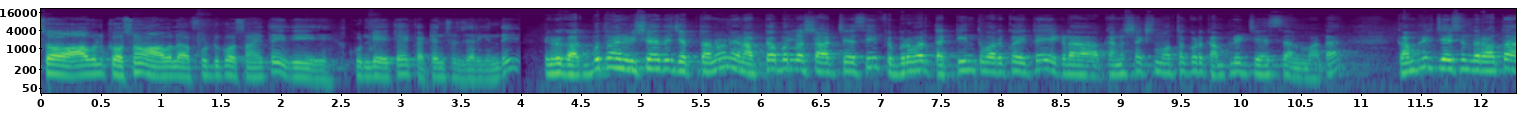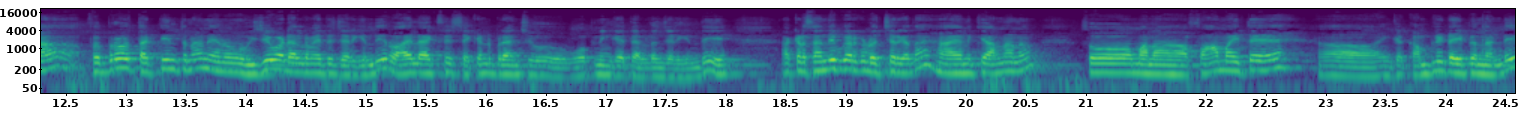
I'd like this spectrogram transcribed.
సో ఆవుల కోసం ఆవుల ఫుడ్ కోసం అయితే ఇది కుండి అయితే కట్టించడం జరిగింది. ఇక్కడ ఒక అద్భుతమైన విషయం అయితే చెప్తాను. నేను అక్టోబర్లో స్టార్ట్ చేసి ఫిబ్రవరి థర్టీన్త్ వరకు అయితే ఇక్కడ కన్స్ట్రక్షన్ మొత్తం కూడా కంప్లీట్ చేస్తాను అనమాట కంప్లీట్ చేసిన తర్వాత ఫిబ్రవరి థర్టీన్త్న నేను విజయవాడ వెళ్ళడం అయితే జరిగింది. Royal access second branch opening అయితే వెళ్ళడం జరిగింది. అక్కడ సందీప్ గారు కూడా వచ్చారు కదా ఆయనకి అన్నాను. సో మన ఫామ్ అయితే ఇంకా కంప్లీట్ అయిపోయిందండి.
